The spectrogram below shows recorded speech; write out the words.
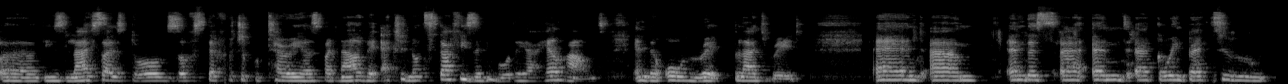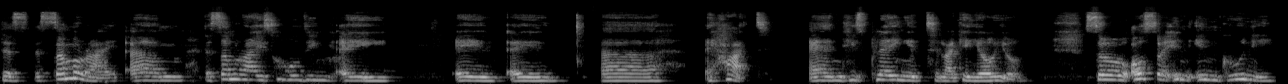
uh these life-size dogs of Staffordshire Terriers, but now they're actually not Staffies anymore. They are hellhounds, and they're all red, blood red. And um, and this uh, and uh, going back to this, the samurai, um, the samurai is holding a a a a heart, and he's playing it like a yo-yo. So also in in Nguni,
